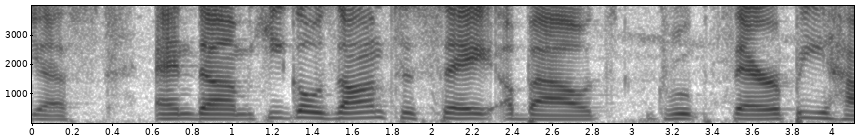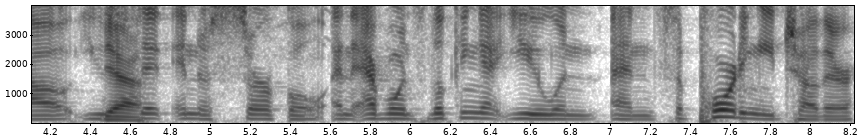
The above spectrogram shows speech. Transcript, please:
Yes. And um, he goes on to say about group therapy, how you Yeah. sit in a circle and everyone's looking at you and, and supporting each other.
